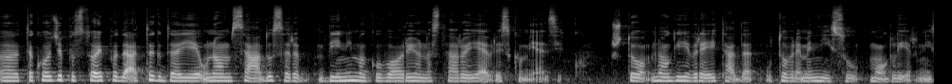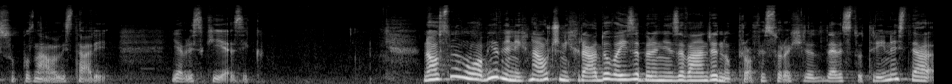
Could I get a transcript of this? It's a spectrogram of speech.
Takođe postoji podatak da je u Novom Sadu sa rabinima govorio na starojevrijskom jeziku, što mnogi jevreji tada u to vreme nisu mogli jer nisu poznavali stari jevrijski jezik. Na osnovu objavljenih naučnih radova izabran je za vanrednog profesora 1913. a,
